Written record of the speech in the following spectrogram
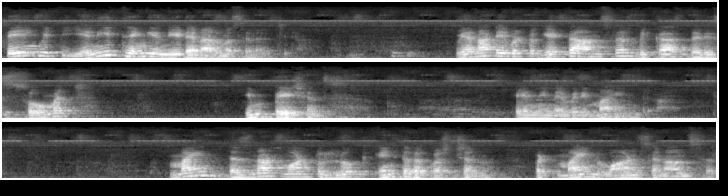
Staying with anything, you need enormous energy. We are not able to get the answer because there is so much impatience in, in every mind. Mind does not want to look into the question, but mind wants an answer,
